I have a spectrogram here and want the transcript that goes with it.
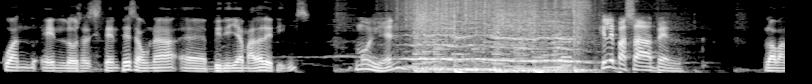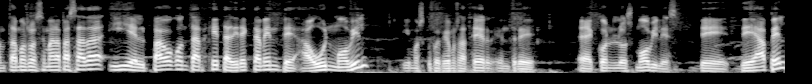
cuando, en los asistentes a una eh, videollamada de Teams. Muy bien. ¿Qué le pasa a Apple? lo avanzamos la semana pasada y el pago con tarjeta directamente a un móvil, vimos que podríamos hacer entre eh, con los móviles de, de Apple,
